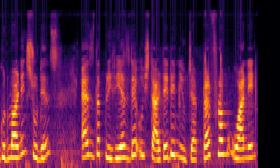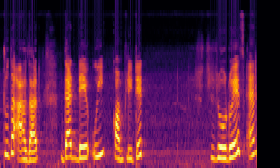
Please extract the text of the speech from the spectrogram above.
Good morning students. As the previous day we started a new chapter from one end to the other. That day we completed roadways and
